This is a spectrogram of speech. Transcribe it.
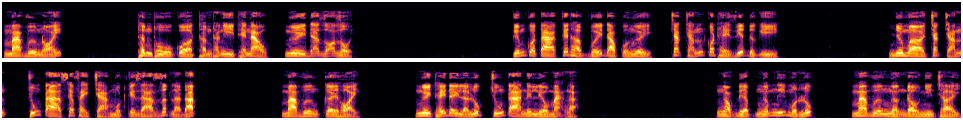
Mà Vương nói, thân thủ của thẩm thăng y thế nào, ngươi đã rõ rồi. Kiếm của ta kết hợp với đao của người chắc chắn có thể giết được y. Nhưng mà chắc chắn chúng ta sẽ phải trả một cái giá rất là đắt. Ma Vương cười hỏi, ngươi thấy đây là lúc chúng ta nên liều mạng à? Ngọc Điệp ngẫm nghĩ một lúc, Ma Vương ngẩng đầu nhìn trời,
